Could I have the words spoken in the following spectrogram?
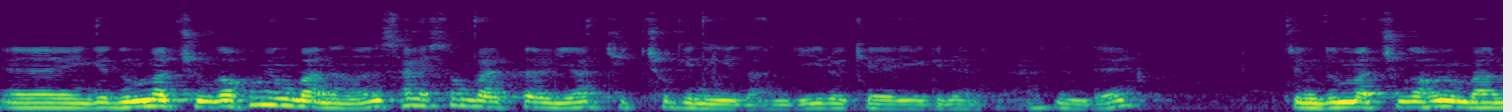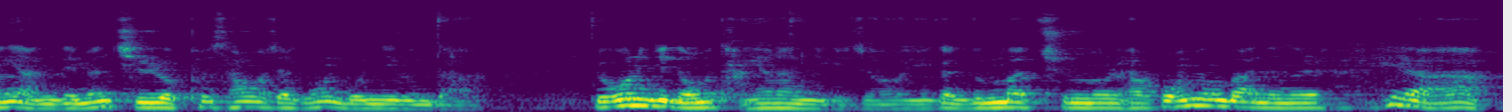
에, 이게 눈맞춤과 호명 반응은 사회성 발달을 위한 기초 기능이다. 이제 이렇게 얘기를 하시는데 지금 눈맞춤과 호명 반응이 안 되면 질 높은 상호작용을 못 이룬다. 요거는 이제 너무 당연한 얘기죠. 그러니까 눈맞춤을 하고 호명 반응을 해야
